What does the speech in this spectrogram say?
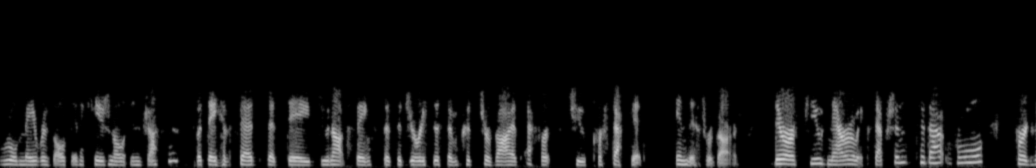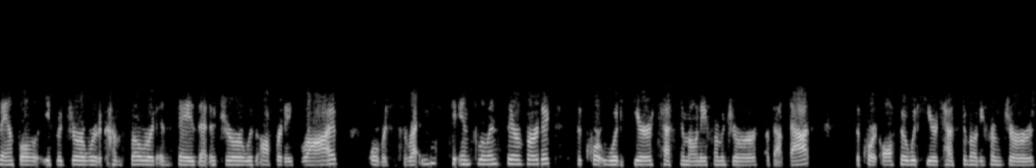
rule may result in occasional injustice, but they have said that they do not think that the jury system could survive efforts to perfect it in this regard. There are a few narrow exceptions to that rule. For example, if a juror were to come forward and say that a juror was offered a bribe or was threatened to influence their verdict, the court would hear testimony from a juror about that. The court also would hear testimony from jurors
